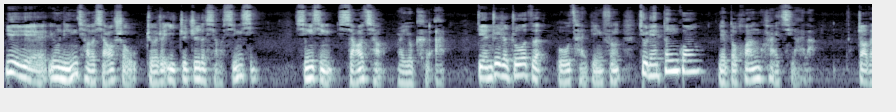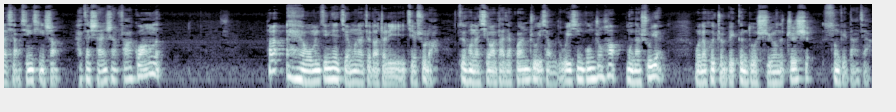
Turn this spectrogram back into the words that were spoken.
月月用灵巧的小手折着一只只的小星星，星星小巧而又可爱，点缀着桌子，五彩缤纷，就连灯光也都欢快起来了，照在小星星上还在闪闪发光呢。好了，哎，我们今天的节目呢就到这里结束了。最后呢，希望大家关注一下我的微信公众号“木南书院”。我呢会准备更多实用的知识送给大家。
